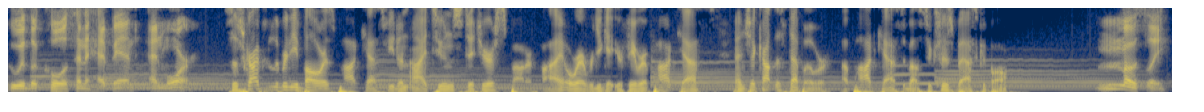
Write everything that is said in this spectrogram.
who would look coolest in a headband, and more. Subscribe to Liberty Ballers podcast feed on iTunes, Stitcher, Spotify, or wherever you get your favorite podcasts, and check out The Step Over, a podcast about Sixers basketball. Mostly.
